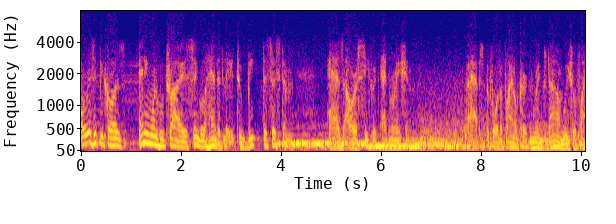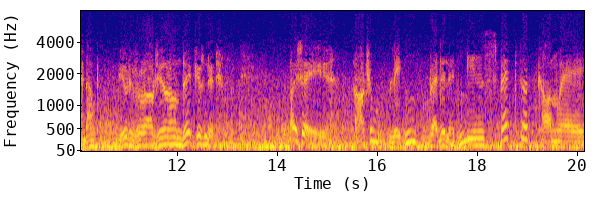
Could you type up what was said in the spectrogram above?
Or is it because anyone who tries single-handedly to beat the system has our secret admiration? Perhaps before the final curtain rings down, we shall find out. Beautiful out here on deck, isn't it? I say, aren't you Leighton? Bradley Leighton? Inspector Conway.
